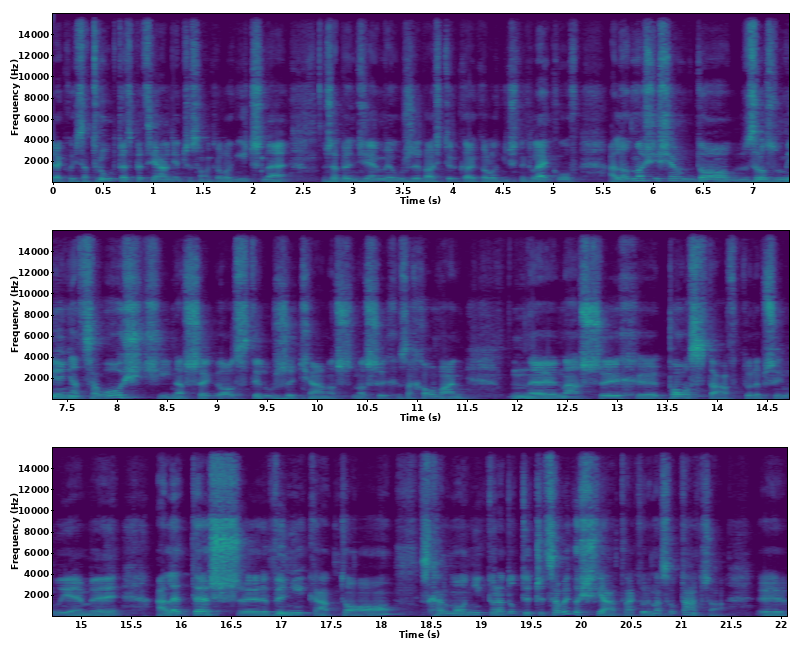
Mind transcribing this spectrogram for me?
jakoś zatrute specjalnie, czy są ekologiczne, że będziemy używać tylko ekologicznych leków, ale odnosi się do zrozumienia całości naszego stylu życia, nasz, naszych zachowań, naszych y, postaw, które przyjmujemy, ale też y, wynika to z harmonii, która dotyczy całego świata, który nas otacza. Y,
